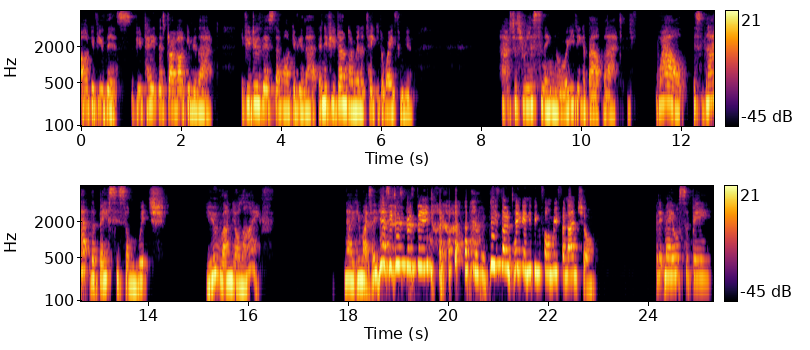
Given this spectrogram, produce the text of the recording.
I'll give you this. If you take this drug, I'll give you that. If you do this, then I'll give you that. And if you don't, I'm going to take it away from you. I was just listening or reading about that wow, is that the basis on which you run your life? Now you might say, yes, it is, Christine. Please don't take anything from me financial. But it may also be,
